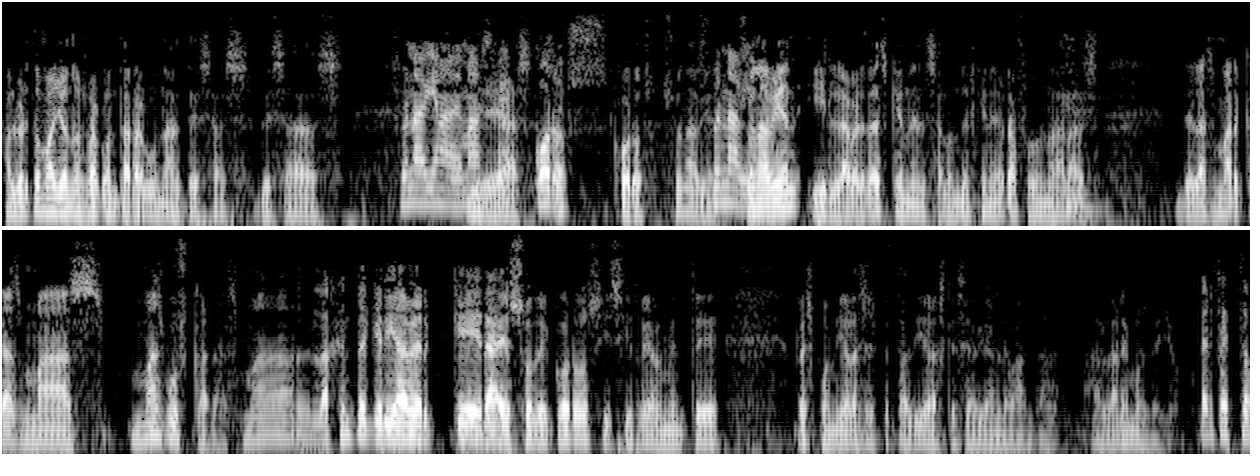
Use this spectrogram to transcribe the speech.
Alberto Mayo nos va a contar algunas de esas de esas Suena bien además, ¿eh? ideas. Coros. Sí, coros, suena bien. Suena bien. y la verdad es que en el Salón de Ginebra fue una de las de las marcas más más buscadas. Más, la gente quería ver qué era eso de coros y si realmente respondía a las expectativas que se habían levantado. Hablaremos de ello. Perfecto.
